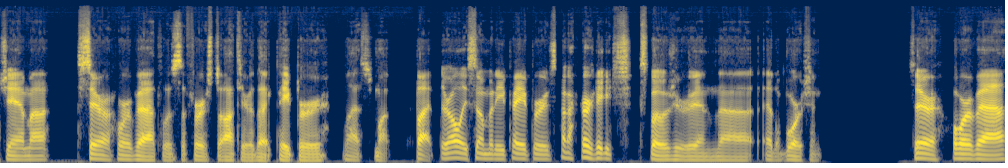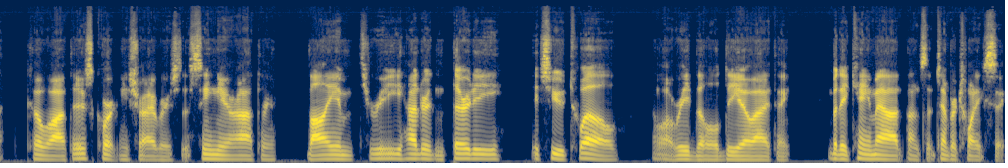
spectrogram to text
JAMA, Sarah Horvath was the first author of that paper last month. But there are only so many papers on RH exposure and, uh, abortion. Sarah Horvath co-authors, Courtney Schreiber is the senior author, volume 330, issue 12. I won't read the whole DOI thing, but it came out on September 26th.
